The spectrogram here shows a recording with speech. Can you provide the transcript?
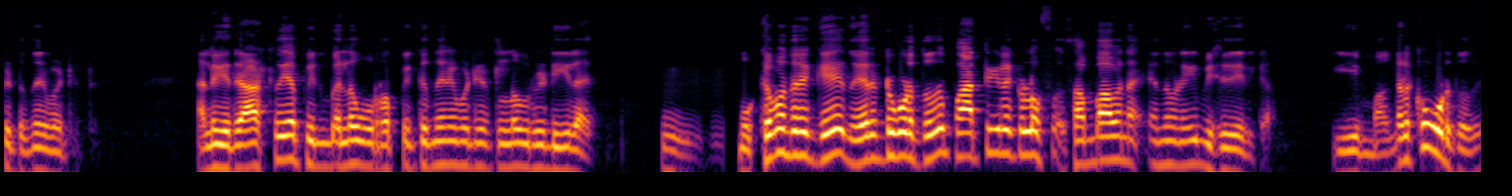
കിട്ടുന്നതിന് വേണ്ടിയിട്ട് അല്ലെങ്കിൽ രാഷ്ട്രീയ പിൻബലം ഉറപ്പിക്കുന്നതിന് വേണ്ടിയിട്ടുള്ള ഒരു ഡീലായിരുന്നു. മുഖ്യമന്ത്രിക്ക് നേരിട്ട് കൊടുത്തത് പാർട്ടിയിലേക്കുള്ള സംഭാവന എന്ന് വേണമെങ്കിൽ വിശദീകരിക്കാം. ഈ മകൾക്ക് കൊടുത്തത്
